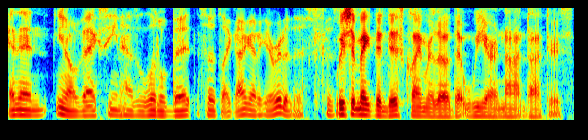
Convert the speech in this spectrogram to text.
And then you know, vaccine has a little bit, so it's like I got to get rid of this because We should make the disclaimer though that we are not doctors.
